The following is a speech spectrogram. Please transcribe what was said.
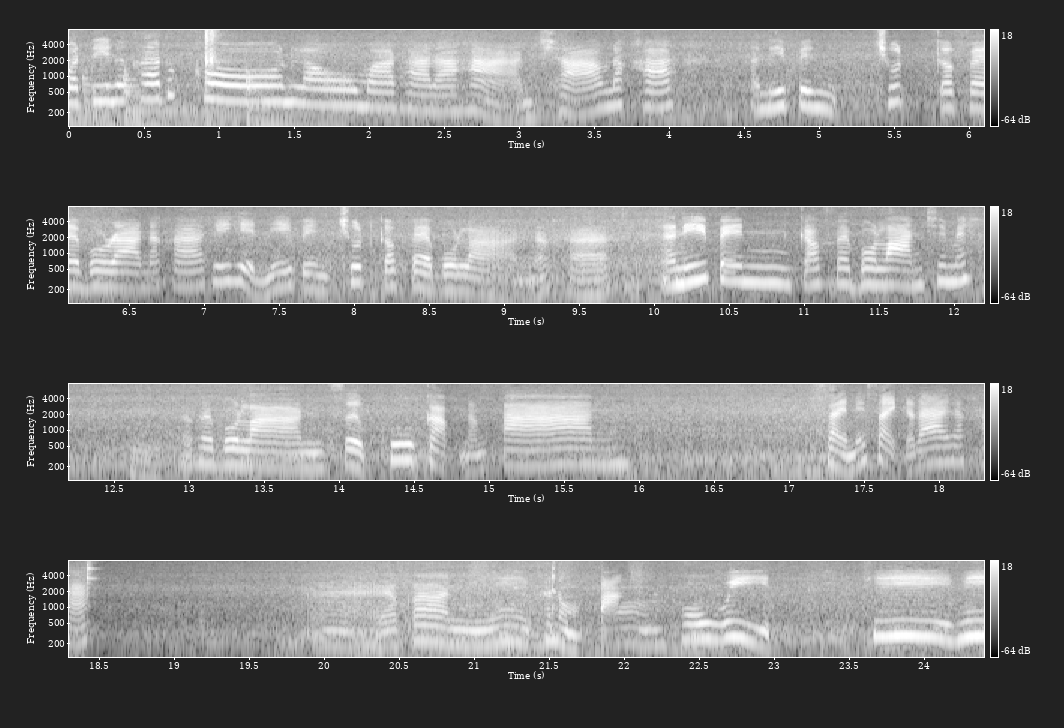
วัสดีนะคะทุกคนเรามาทานอาหารเช้านะคะ อันนี้เป็นชุดกาแฟโบราณนะคะ ที่เห็นนี่เป็นชุดกาแฟโบราณนะคะ อันนี้เป็นกาแฟโบราณใช่ไหมกาแฟโบราณเสิร์ฟคู่กับน้ำตาล ใส่ไม่ใส่ก็ได้นะคะอ่าแล้วก็อันนี้ขนมปังโฮลวีตที่นี่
